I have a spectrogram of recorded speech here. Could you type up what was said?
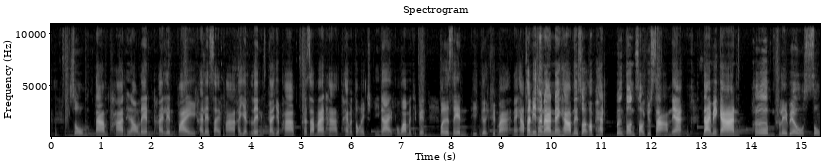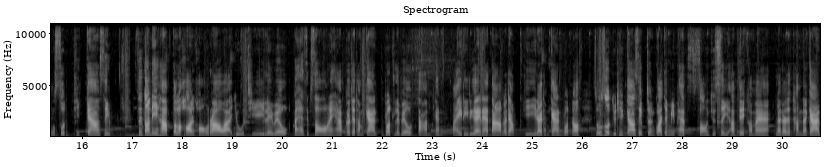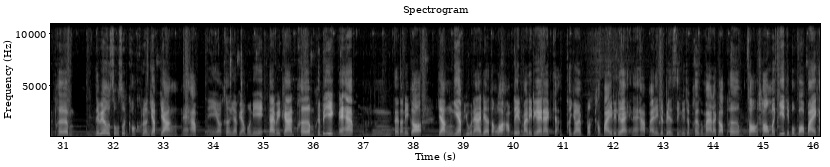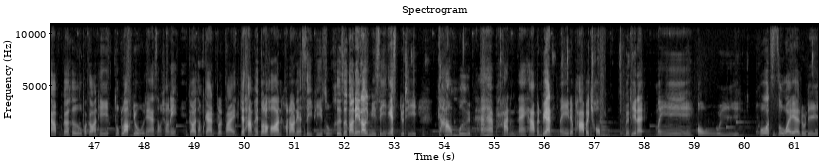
สุ่มตามท่าที่เราเล่น ใครเล่นไฟ ใครเล่นสายฟ้า ใครเล่นกายภาพ ก็สามารถหาให้มันตรงในจุดนี้ได้ เพราะว่ามันจะเป็นเปอร์เซ็นที่เกิดขึ้นมานะครับ ทั้งนี้ทั้งนั้นนะครับ ในส่วนของแพทเบื้องต้น 2.3 เนี่ย ได้มีการเพิ่มเลเวลสูงสุดที่ 90 ซึ่งตอนนี้ครับตัวละครของเราอะอยู่ที่เลเวล 82 นะครับ ก็จะทำการปลดเลเวลตามกันไปเรื่อยๆ นะ ตามระดับที่ได้ทำการปลดเนาะสูงสุดอยู่ที่ 90 จนกว่าจะมีแพท 2.4 อัปเดตเข้ามา แล้วก็จะทำการเพิ่มเลเวลสูงสุดของเครื่องยับยั้งนะครับ นี่ก็เครื่องยับยั้งพวกนี้ได้มีการเพิ่มขึ้นไปอีกนะครับแต่ตอนนี้ก็ ยังเงียบอยู่นะ เดี๋ยวต้องรออัปเดตมาเรื่อยๆนะจะทยอยปลดเข้าไปเรื่อยๆนะครับ อันนี้จะเป็นสิ่งที่จะเพิ่มขึ้นมาแล้วก็เพิ่ม 2 ช่องเมื่อกี้ที่ผมบอกไปครับ ก็คืออุปกรณ์ที่ถูกล็อกอยู่เนี่ยสองช่องนี้ก็ทำการปลดไป จะทำให้ตัวละครของเราเนี่ย CP สูงขึ้น ซึ่งตอนนี้เรามี CS อยู่ที่ 95,000 นะครับเพื่อนๆ นี่เดี๋ยวพาไปชมพื้นที่หน่อยนี่โอ้ยโคตรสวยอะดูดิ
